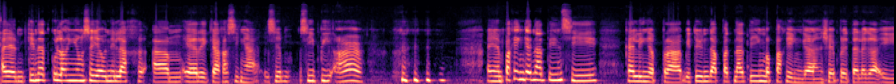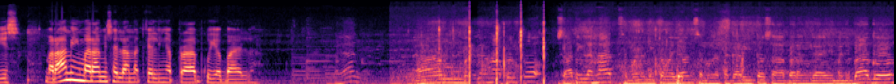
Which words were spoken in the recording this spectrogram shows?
Ayan, kinat ko lang yung sayaw nila, um, Erica, kasi nga, si- CPR. Ayan, pakinggan natin si Kalinga Prab. Ito yung dapat nating mapakinggan. Siyempre talaga is, maraming maraming salamat Kalinga Prab, Kuya Bal. Ayan. Um, magandang hapon po sa ating lahat, sa mga nandito ngayon, sa mga taga rito sa Barangay Malibago.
